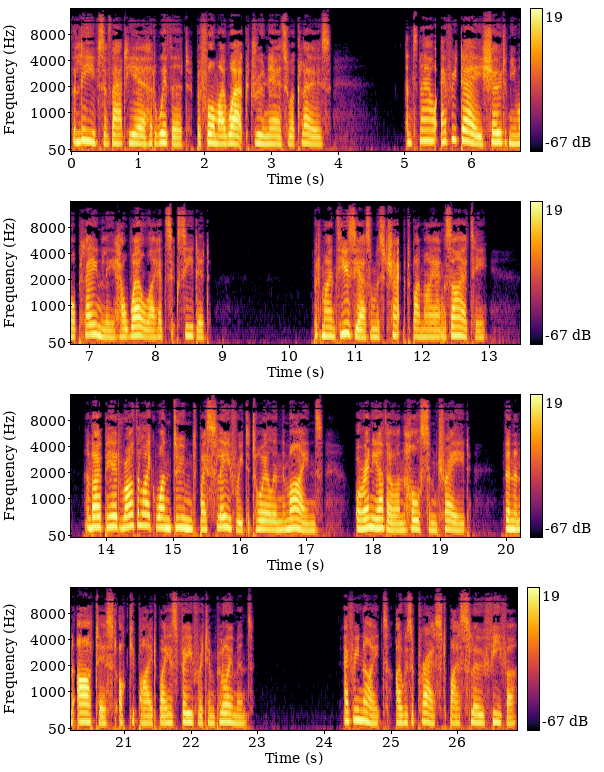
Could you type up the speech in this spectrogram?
The leaves of that year had withered before my work drew near to a close, and now every day showed me more plainly how well I had succeeded. But my enthusiasm was checked by my anxiety, and I appeared rather like one doomed by slavery to toil in the mines, or any other unwholesome trade, than an artist occupied by his favourite employment. Every night I was oppressed by a slow fever,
